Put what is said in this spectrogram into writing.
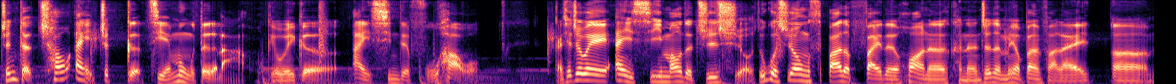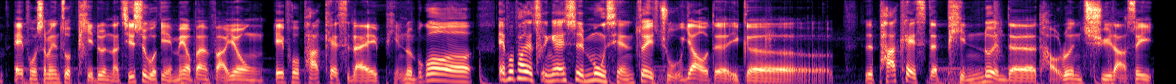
真的超爱这个节目的啦！给我一个爱心的符号哦，感谢这位爱惜猫的支持哦。如果是用 Spotify 的话呢，可能真的没有办法来呃 Apple 上面做评论了。其实我也没有办法用 Apple Podcast 来评论，不过 Apple Podcast 应该是目前最主要的一个就是 Podcast 的评论的讨论区啦，所以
